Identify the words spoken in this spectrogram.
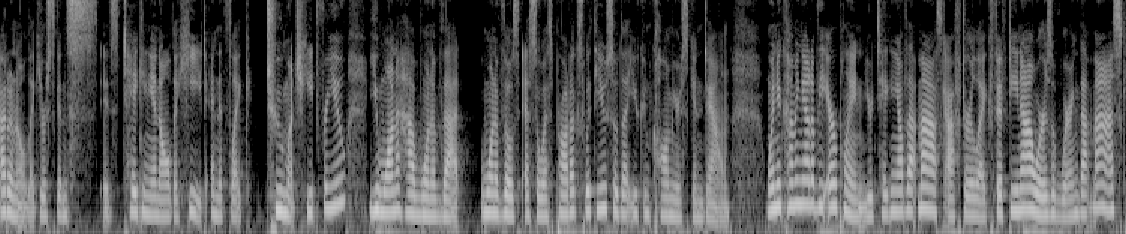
i don't know like your skin is taking in all the heat and it's like too much heat for you, you want to have one of that one of those SOS products with you so that you can calm your skin down. When you're coming out of the airplane, you're taking off that mask after like 15 hours of wearing that mask,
